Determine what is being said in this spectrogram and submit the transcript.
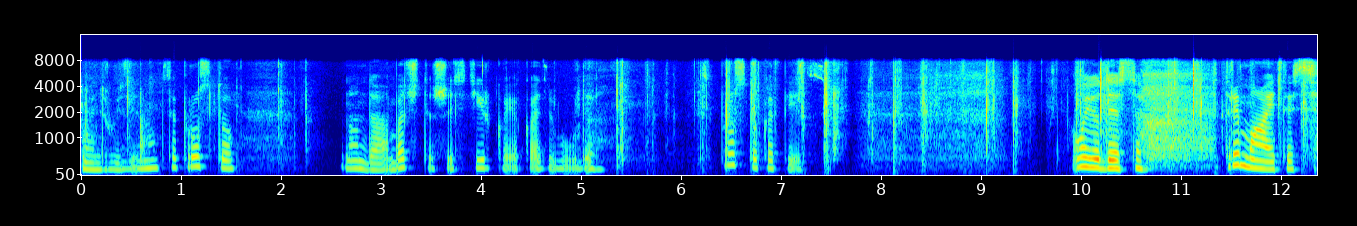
Ой, друзі, ну це просто, ну да, бачите, шестірка якась буде. Це просто капець. Ой, Одеса, тримайтесь,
